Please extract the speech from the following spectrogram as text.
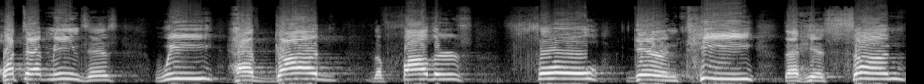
What that means is we have God the Father's full guarantee that his Son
